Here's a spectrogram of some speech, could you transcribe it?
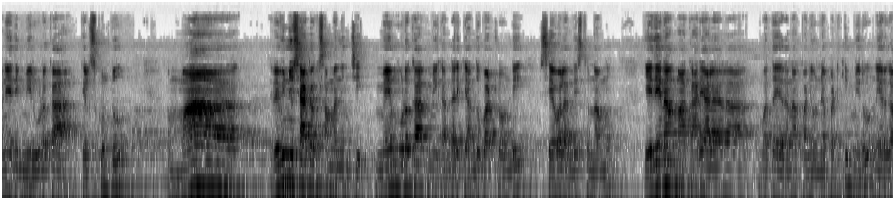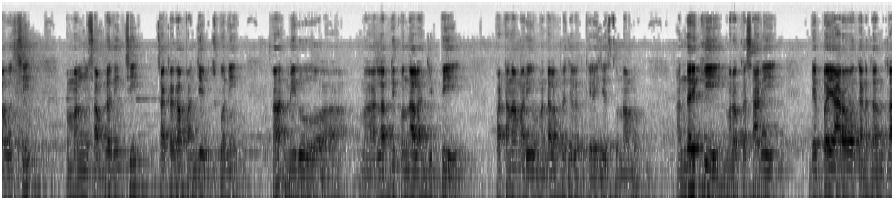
అనేది మీరు కూడా తెలుసుకుంటూ మా రెవెన్యూ శాఖకు సంబంధించి మేము కూడా మీకు అందరికీ అందుబాటులో ఉండి సేవలు అందిస్తున్నాము. ఏదైనా మా కార్యాలయాల వద్ద ఏదైనా పని ఉన్నప్పటికీ మీరు నేరుగా వచ్చి మమ్మల్ని సంప్రదించి చక్కగా పని చేయించుకొని మీరు లబ్ధి పొందాలని చెప్పి పట్టణ మరియు మండల ప్రజలకు తెలియజేస్తున్నాము. అందరికీ మరొకసారి డెబ్బై ఆరవ గణతంత్ర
